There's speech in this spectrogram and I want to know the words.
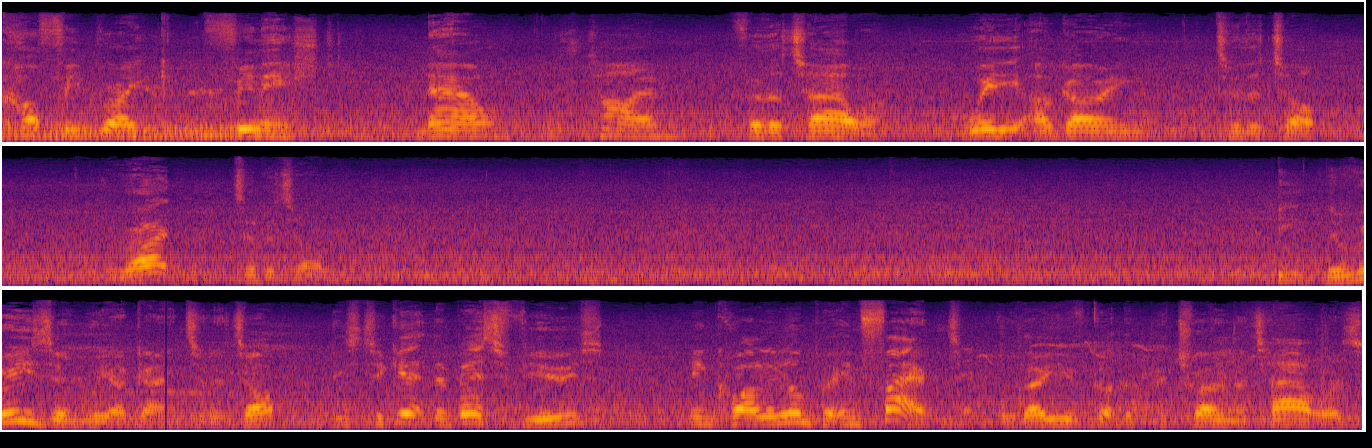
coffee break finished. Now it's time for the tower. We are going to the top, right to the top. The reason we are going to the top is to get the best views in Kuala Lumpur. In fact, although you've got the Petrona Towers,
